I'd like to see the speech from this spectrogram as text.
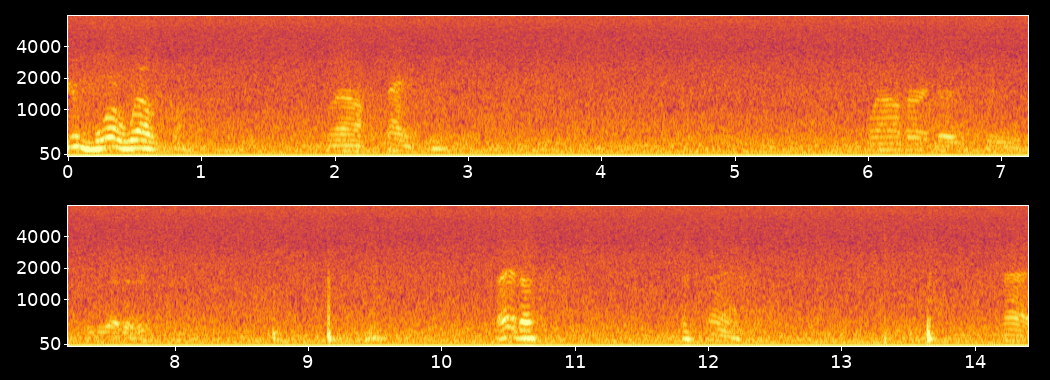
you're more welcome. Well, thank you. Well, there goes to the others. Later. Hey. Hey.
